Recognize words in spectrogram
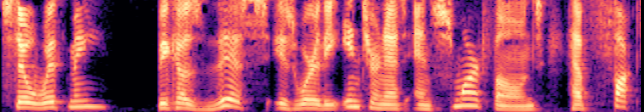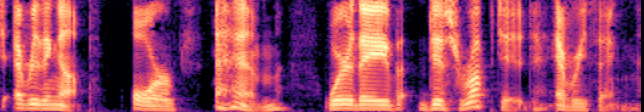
Still with me? because this is where the internet and smartphones have fucked everything up, or ahem, where they've disrupted everything.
